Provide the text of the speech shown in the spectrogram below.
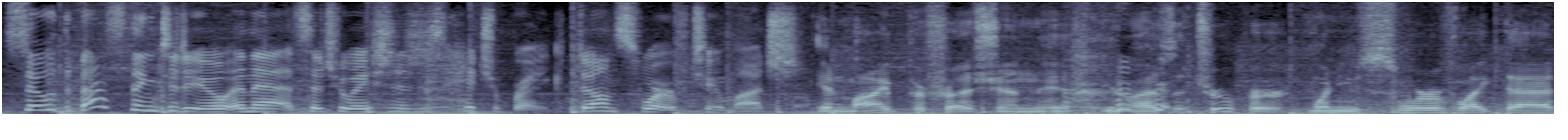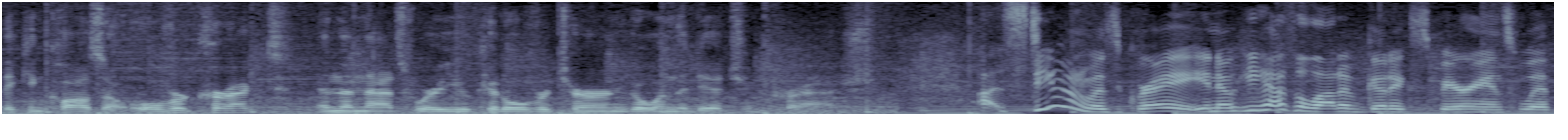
so the best thing to do in that situation is just hit your brake. Don't swerve too much. In my profession, if, you know, as a trooper, when you swerve like that, it can cause an overcorrect, and then that's where you could overturn, go in the ditch, and crash. Uh, Steven was great. You know, he has a lot of good experience with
